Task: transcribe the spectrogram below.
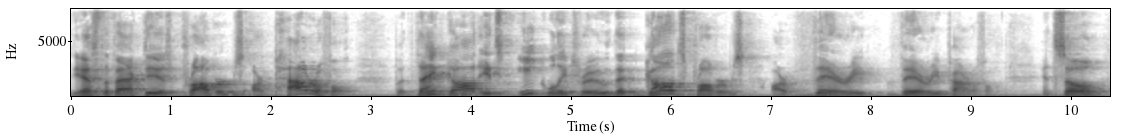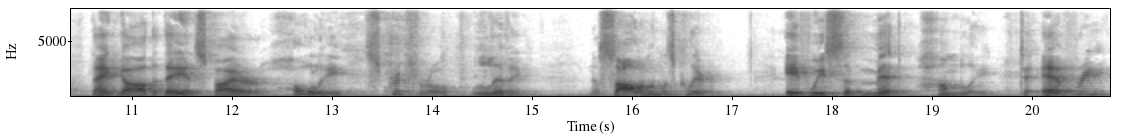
Yes, the fact is, Proverbs are powerful, but thank God it's equally true that God's Proverbs are very, very powerful. And so, thank God that they inspire holy, scriptural living. Now, Solomon was clear. If we submit humbly to every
